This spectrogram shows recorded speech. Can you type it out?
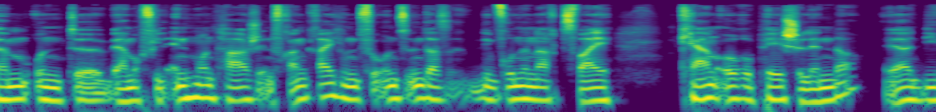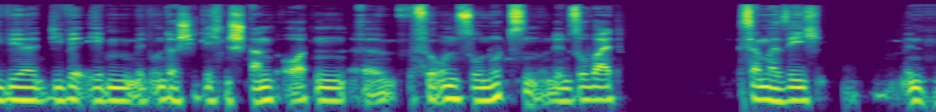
ähm, und äh, wir haben auch viel Endmontage in Frankreich. Und für uns sind das im Grunde nach zwei kerneuropäische Länder, ja, die wir, die wir eben mit unterschiedlichen Standorten äh, für uns so nutzen. Und insoweit, ich sag sehe ich in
